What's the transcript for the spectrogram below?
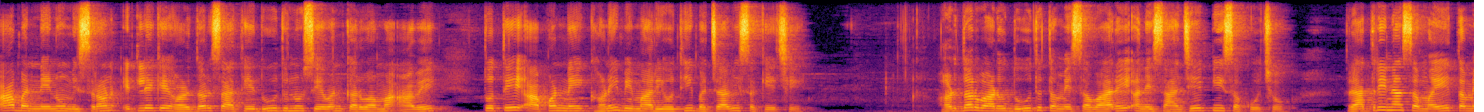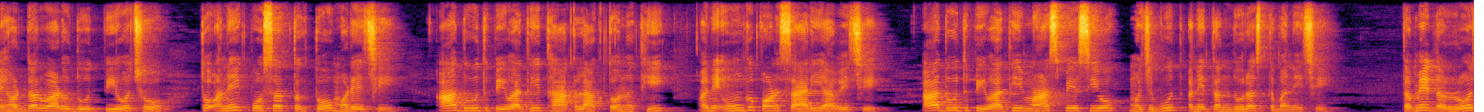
આ બંનેનું મિશ્રણ એટલે કે હળદર સાથે દૂધનું સેવન કરવામાં આવે તો તે આપણને ઘણી બીમારીઓથી બચાવી શકે છે. હળદરવાળું દૂધ તમે સવારે અને સાંજે પી શકો છો. રાત્રિના સમયે તમે હળદરવાળું દૂધ પીઓ છો તો અનેક પોષક તત્વો મળે છે. આ દૂધ પીવાથી થાક લાગતો નથી અને ઊંઘ પણ સારી આવે છે. આ દૂધ પીવાથી માંસપેશીઓ મજબૂત અને તંદુરસ્ત બને છે. તમે દરરોજ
